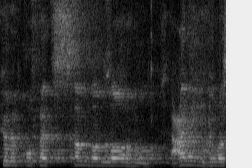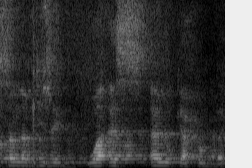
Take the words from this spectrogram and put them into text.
que le prophète sallallahu alayhi wa sallam disait Wa as'aluka hubbak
